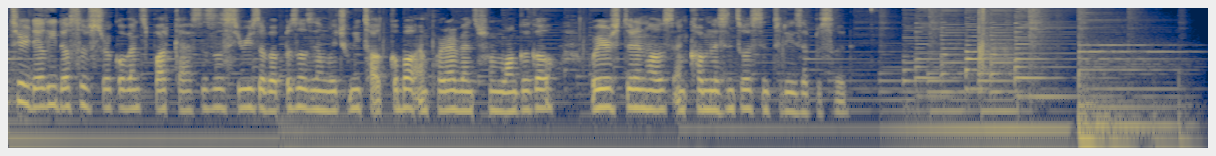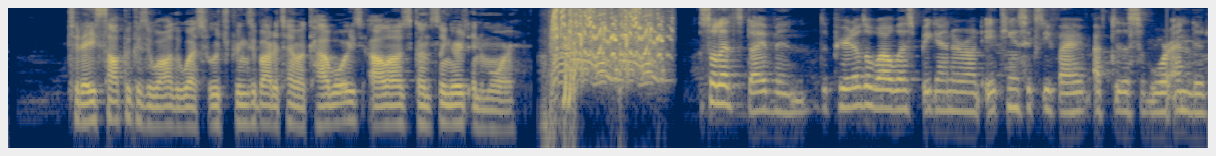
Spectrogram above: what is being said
to your daily dose of Historical events podcast. This is a series of episodes in which we talk about important events from long ago. We're your student hosts, and come listen to us in today's episode. Today's topic is the Wild West, which brings about a time of cowboys, outlaws, gunslingers, and more. So let's dive in. The period of the Wild West began around 1865 after the Civil War ended.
